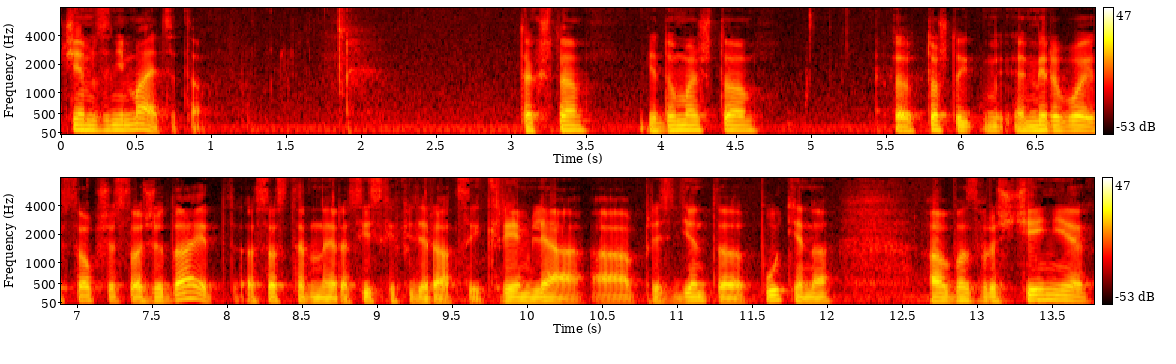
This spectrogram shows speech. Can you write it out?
чем занимается там. Так что я думаю, что Э, то, что мировое сообщество ожидает со стороны Российской Федерации, Кремля, а президента Путина, возвращение,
